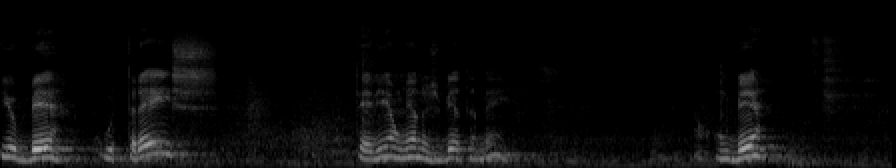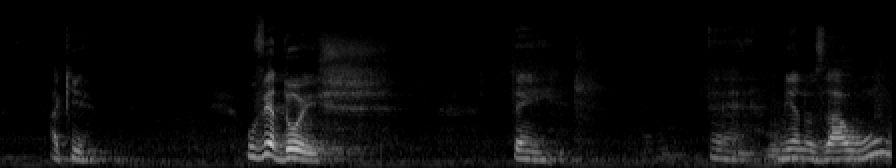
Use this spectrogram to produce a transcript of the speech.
E o B, o 3, teria um menos B também? Um B, aqui. O V2 tem é, menos A1,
